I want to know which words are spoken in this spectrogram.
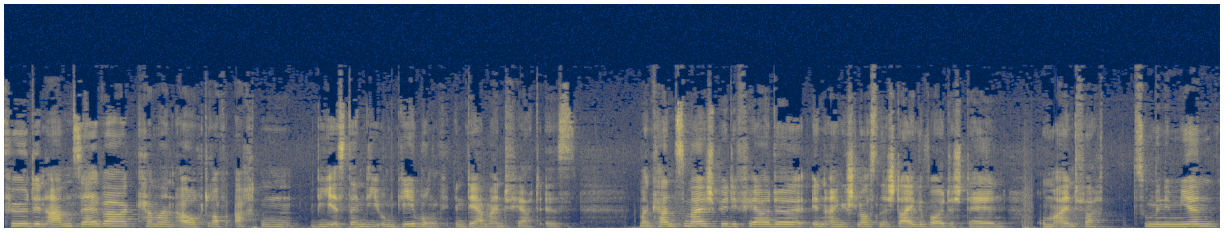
Für den Abend selber kann man auch darauf achten, wie ist denn die Umgebung, in der mein Pferd ist. Man kann zum Beispiel die Pferde in ein geschlossenes Stallgebäude stellen, um einfach zu minimieren,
